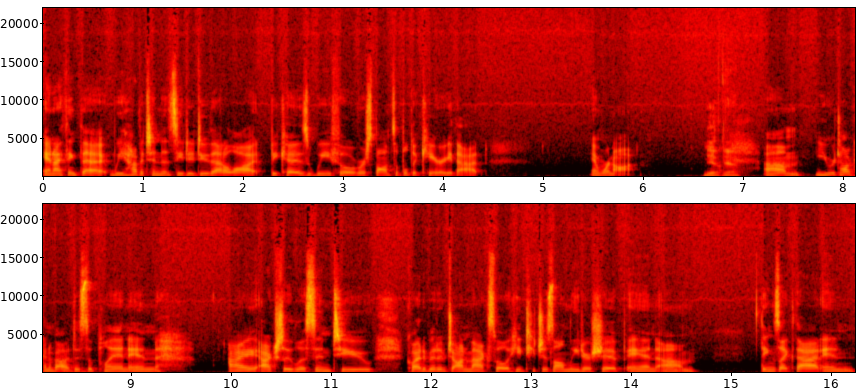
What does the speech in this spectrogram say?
And I think that we have a tendency to do that a lot because we feel responsible to carry that, and we're not. Yeah. Yeah. Um, you were talking about discipline, and I actually listened to quite a bit of John Maxwell. He teaches on leadership and um, things like that, and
